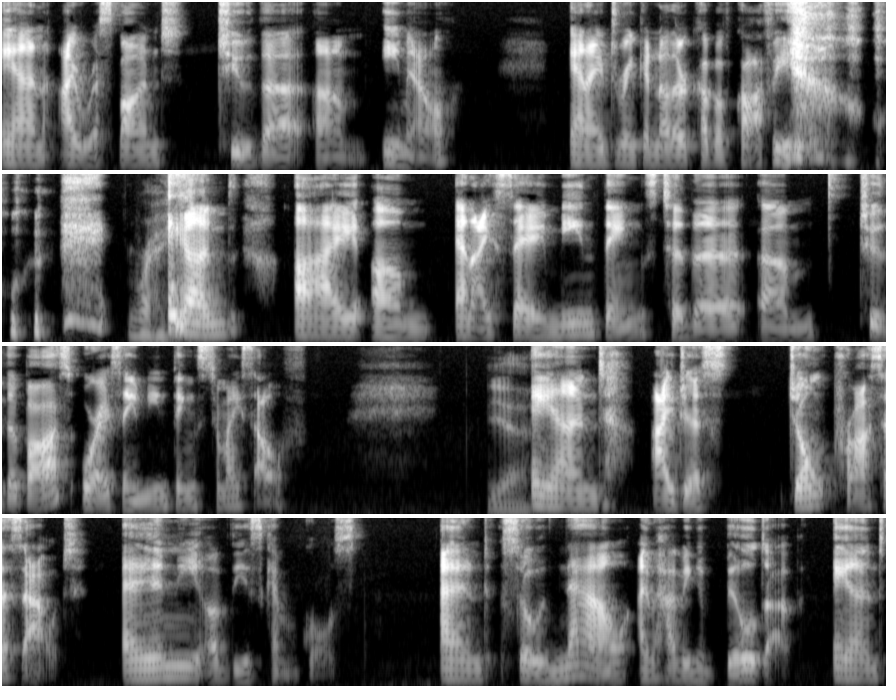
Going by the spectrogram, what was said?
and I respond to the um, email and I drink another cup of coffee. right. and I um and I say mean things to the um to the boss or I say mean things to myself yeah. and I just don't process out any of these chemicals. And so now I'm having a buildup. And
